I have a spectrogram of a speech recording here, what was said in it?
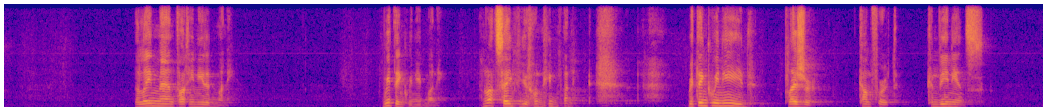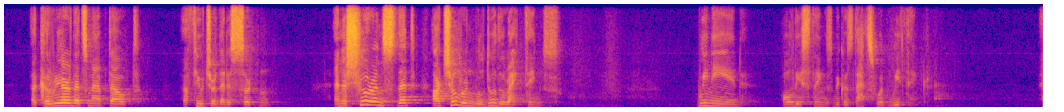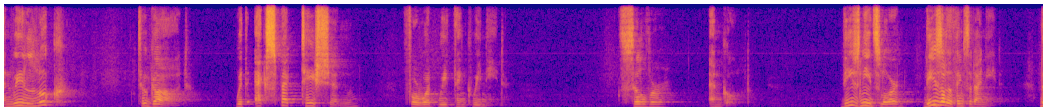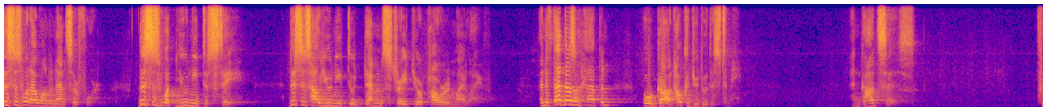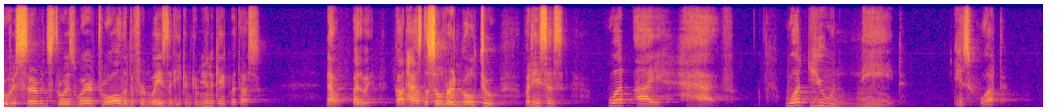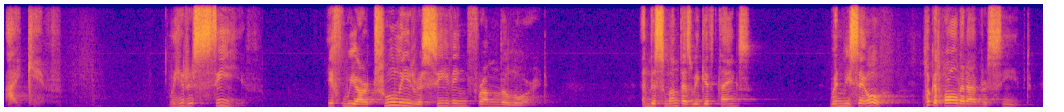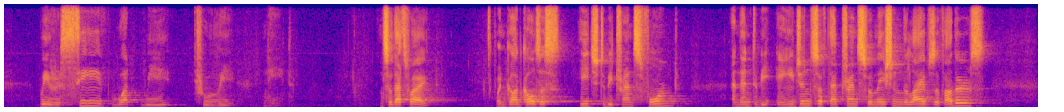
The lame man thought he needed money. We think we need money. I'm not saying you don't need money. We think we need pleasure, comfort, convenience, a career that's mapped out, a future that is certain, an assurance that our children will do the right things. We need all these things because that's what we think. And we look to God with expectation for what we think we need silver and gold. These needs, Lord, these are the things that I need. This is what I want an answer for. This is what you need to say. This is how you need to demonstrate your power in my life. And if that doesn't happen, oh God, how could you do this to me? And God says, through his servants, through his word, through all the different ways that he can communicate with us. Now, by the way, God has the silver and gold too, but he says, What I have, what you need, is what I give. We receive if we are truly receiving from the Lord. And this month, as we give thanks, when we say, Oh, Look at all that I've received. We receive what we truly need. And so that's why when God calls us each to be transformed and then to be agents of that transformation in the lives of others,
